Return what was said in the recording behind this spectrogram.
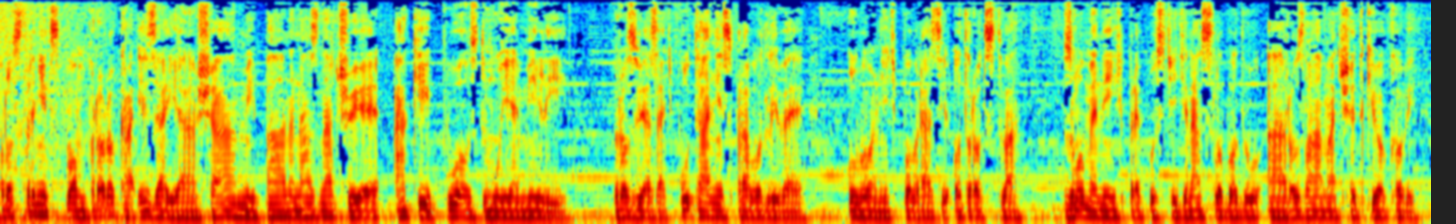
Prostredníctvom proroka Izaiáša mi pán naznačuje, aký pôst mu je milý. Rozviazať púta nespravodlivé, uvoľniť povrazy otroctva, zlomených prepustiť na slobodu a rozlámať všetky okovy –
